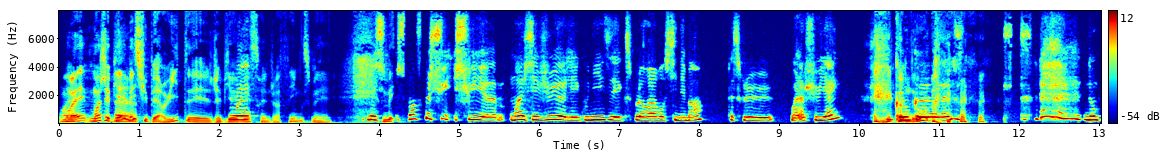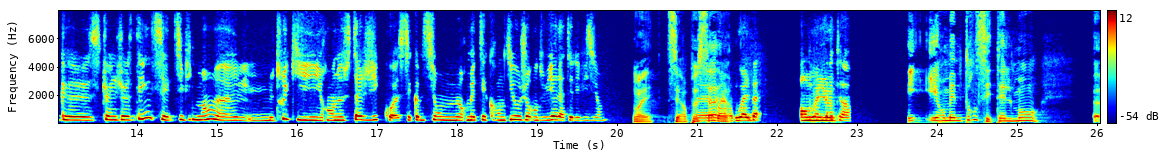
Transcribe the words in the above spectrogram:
ouais. moi j'ai bien Euh, aimé Super 8 et j'ai bien Ouais. aimé Stranger Things, mais Mais, je- Mais- je pense que je suis, je suis, euh, moi j'ai vu euh, les Goonies et Explorer au cinéma parce que voilà, je suis vieille. comme donc, nous. euh, donc euh, Stranger Things, c'est typiquement euh, le truc qui rend nostalgique quoi. C'est comme si on me remettait Candy aujourd'hui à la télévision. Ouais, c'est un peu Euh, ça. voilà. Ou, Alba- En ou. Albator. Et, et en même temps, c'est tellement. euh,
